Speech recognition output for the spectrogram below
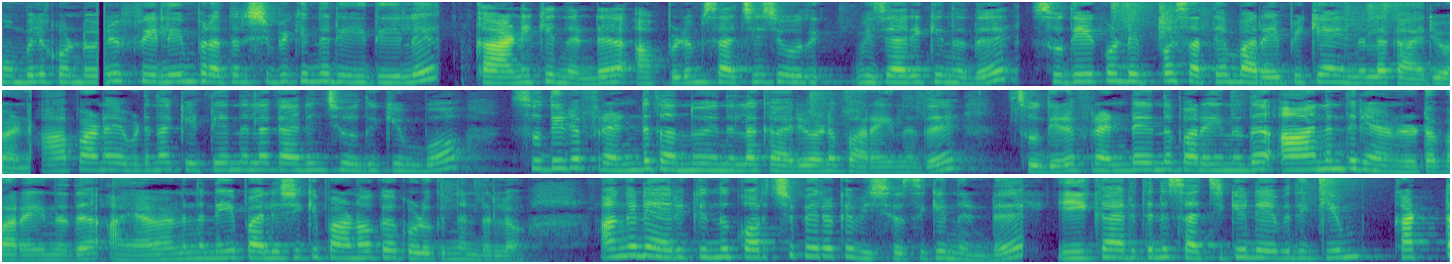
മുമ്പിൽ കൊണ്ടൊരു ഫിലിം പ്രദർശിപ്പിക്കുന്ന രീതിയിൽ കാണിക്കുന്നുണ്ട്. അപ്പോഴും സച്ചി ചോദി വിചാരിക്കുന്നത് സുധിയെ കൊണ്ട് ഇപ്പൊ സത്യം പറയിപ്പിക്കുക എന്നുള്ള കാര്യമാണ്. ആ പണം എവിടുന്ന കിട്ടിയെന്നുള്ള കാര്യം ചോദിക്കുമ്പോൾ സുധിയുടെ ഫ്രണ്ട് തന്നു എന്നുള്ള കാര്യമാണ് പറയുന്നത്. സുധിയുടെ ഫ്രണ്ട് എന്ന് പറയുന്നത് ആനന്ദിനെയാണ് കേട്ടോ പറയുന്നത്. അയാളാണെന്നുണ്ടെങ്കിൽ പലിശയ്ക്ക് പണമൊക്കെ കൊടുക്കുന്നുണ്ടല്ലോ. അങ്ങനെ ആയിരിക്കും കുറച്ചു പേരൊക്കെ വിശ്വസിക്കുന്നുണ്ട്. ഈ കാര്യത്തിന് സച്ചിക്കും രേവതിക്കും കട്ട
